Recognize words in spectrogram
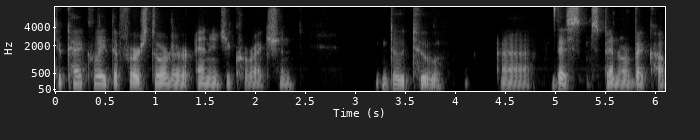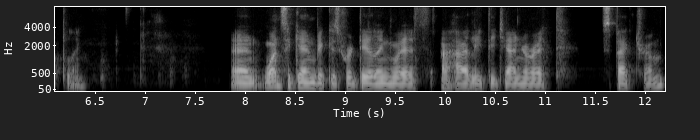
to calculate the first order energy correction due to uh, this spin-orbit coupling. And once again, because we're dealing with a highly degenerate spectrum,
